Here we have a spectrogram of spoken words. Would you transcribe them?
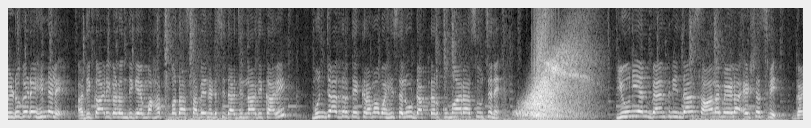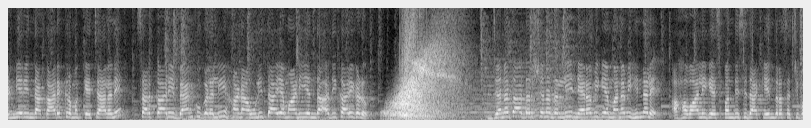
ಬಿಡುಗಡೆ ಹಿನ್ನೆಲೆ ಅಧಿಕಾರಿಗಳೊಂದಿಗೆ ಮಹತ್ವದ ಸಭೆ ನಡೆಸಿದ ಜಿಲ್ಲಾಧಿಕಾರಿ ಮುಂಜಾಗ್ರತೆ ಕ್ರಮ ವಹಿಸಲು ಡಾಕ್ಟರ್ ಕುಮಾರ ಸೂಚನೆ. ಯೂನಿಯನ್ ಬ್ಯಾಂಕ್ನಿಂದ ಸಾಲ ಮೇಳ ಯಶಸ್ವಿ. ಗಣ್ಯರಿಂದ ಕಾರ್ಯಕ್ರಮಕ್ಕೆ ಚಾಲನೆ, ಸರ್ಕಾರಿ ಬ್ಯಾಂಕುಗಳಲ್ಲಿ ಹಣ ಉಳಿತಾಯ ಮಾಡಿ ಎಂದ ಅಧಿಕಾರಿಗಳು. ಜನತಾ ದರ್ಶನದಲ್ಲಿ ನೆರವಿಗೆ ಮನವಿ ಹಿನ್ನೆಲೆ ಅಹವಾಲಿಗೆ ಸ್ಪಂದಿಸಿದ ಕೇಂದ್ರ ಸಚಿವ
